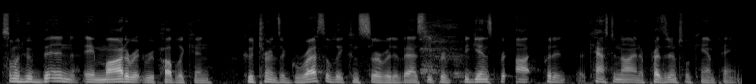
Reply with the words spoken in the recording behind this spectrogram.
someone who'd been a moderate Republican who turns aggressively conservative as he begins to uh, put a, cast an eye on a presidential campaign,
